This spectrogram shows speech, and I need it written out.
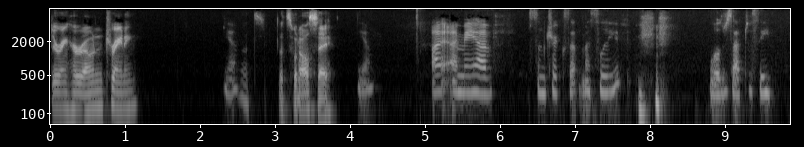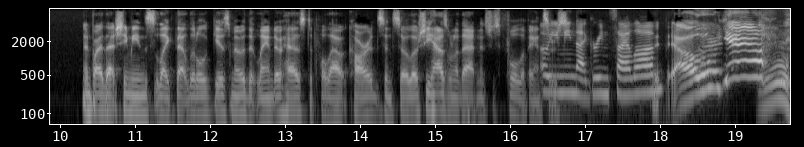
during her own training. Yeah, that's that's what I'll say. Yeah, I I may have some tricks up my sleeve. we'll just have to see. And by that she means like that little gizmo that Lando has to pull out cards in Solo. She has one of that, and it's just full of answers. Oh, you mean that green Cylon? Uh, oh yeah.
